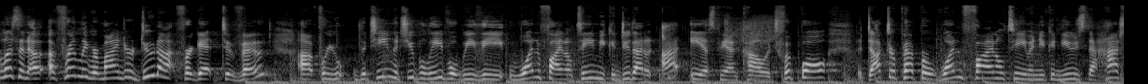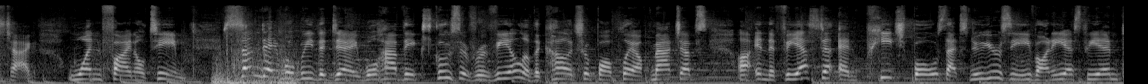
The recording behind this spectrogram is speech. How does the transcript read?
listen, a, a, friendly reminder: do not forget to vote uh, for you, the team that you believe will be the one final team. You can do that at, at ESPN College Football, the Dr Pepper one final team, and you can use the hashtag one final team. Sunday will be the day we'll have the exclusive exclusive reveal of the college football playoff matchups uh, in the Fiesta and Peach Bowls. That's New Year's Eve on ESPN.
